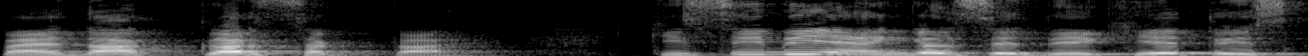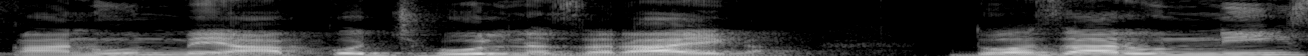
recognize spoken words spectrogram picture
पैदा कर सकता है। किसी भी एंगल से देखिए तो इस कानून में आपको झोल नज़र आएगा। 2019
